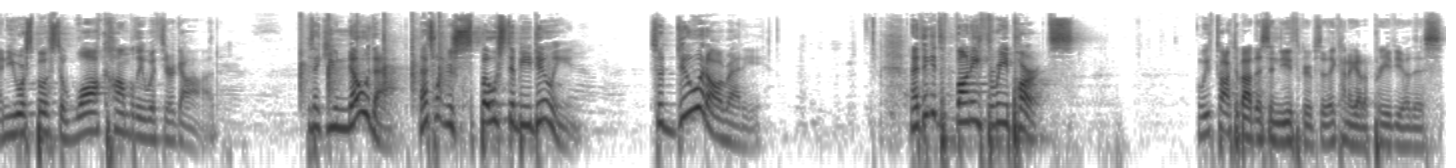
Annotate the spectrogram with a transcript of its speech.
and you are supposed to walk humbly with your God. He's like, You know that. That's what you're supposed to be doing. So do it already. And I think it's funny three parts. We've talked about this in youth groups, so they kind of got a preview of this.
